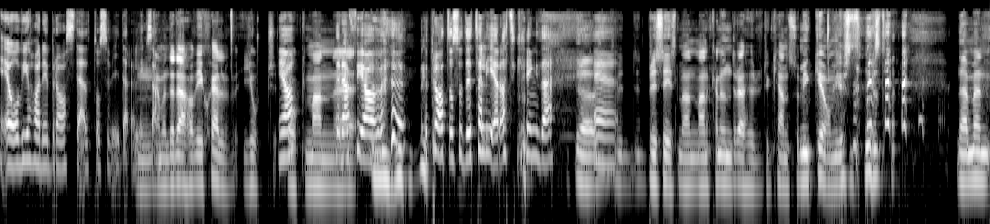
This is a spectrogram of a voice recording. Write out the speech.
eh, och vi har det bra ställt och så vidare. Mm, liksom. Mm, ja, men det där har vi själv gjort. Ja, och man, det är därför jag eh, pratar så detaljerat kring det. Ja, eh. Precis, man, man kan undra hur du kan så mycket om just, just det. Nej, men,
